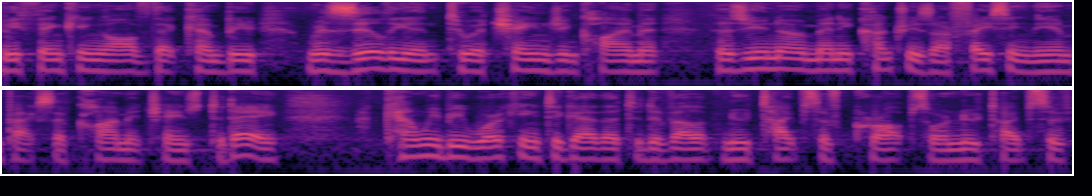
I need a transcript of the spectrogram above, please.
be thinking of that can be resilient to a changing climate. As you know, many countries are facing the impacts of climate change today. Can we be working together to develop new types of crops or new types of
